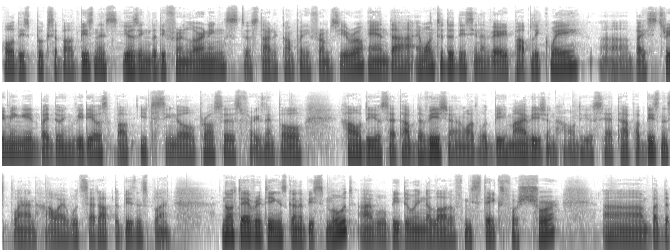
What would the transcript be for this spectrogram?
all these books about business, using the different learnings to start a company from zero. And uh, I want to do this in a very public way uh, by streaming it, by doing videos about each single process. For example, how do you set up the vision? What would be my vision? How do you set up a business plan? How I would set up the business plan. Not everything is going to be smooth. I will be doing a lot of mistakes for sure. Uh, but the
